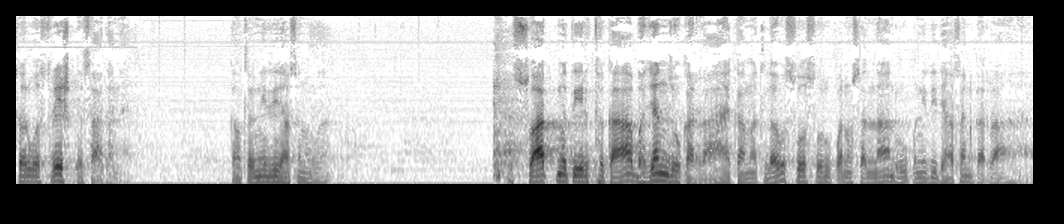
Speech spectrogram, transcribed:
सर्वश्रेष्ठ साधन है। का मतलब निधिध्यासन हुआ। तो स्वात्म तीर्थ का भजन जो कर रहा है, का मतलब स्वस्वरूप अनुसंधान रूप निधि ध्यासन कर रहा है।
